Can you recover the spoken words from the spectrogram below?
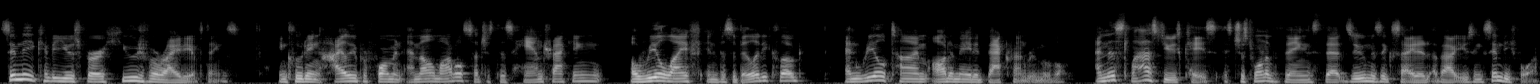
SIMD can be used for a huge variety of things, including highly performant ML models such as this hand tracking, a real-life invisibility cloak, and real-time automated background removal. And this last use case is just one of the things that Zoom is excited about using SIMD for.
